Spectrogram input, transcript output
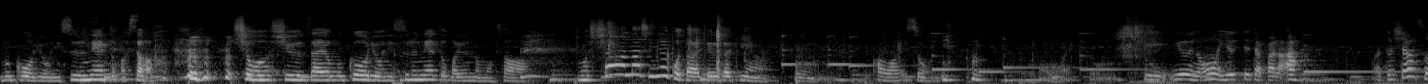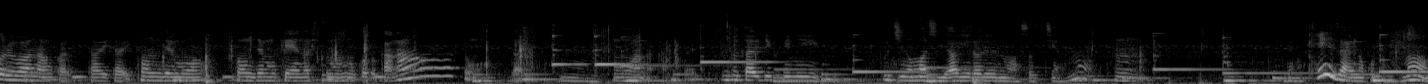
無香料にするねとかさ 消臭剤を無香料にするねとかいうのもさもうしゃあなしね答えてるだけやん。うん。かわいそうに。っていうのを言ってたからあ私はそれはなんか大体とんでもとんでも系の質問のことかなと思った。り思わなかった。り、具体的にうちの町で挙げられるのはそっちやんな。うでも経済のこともな。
